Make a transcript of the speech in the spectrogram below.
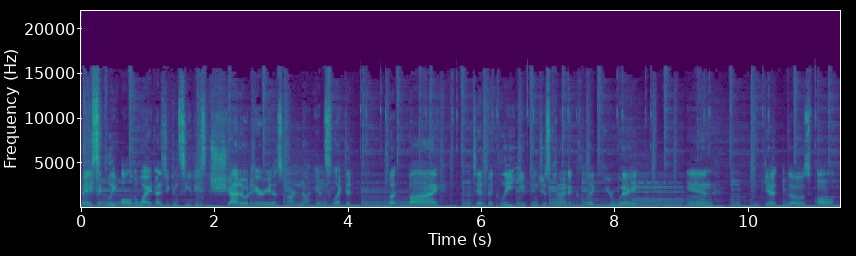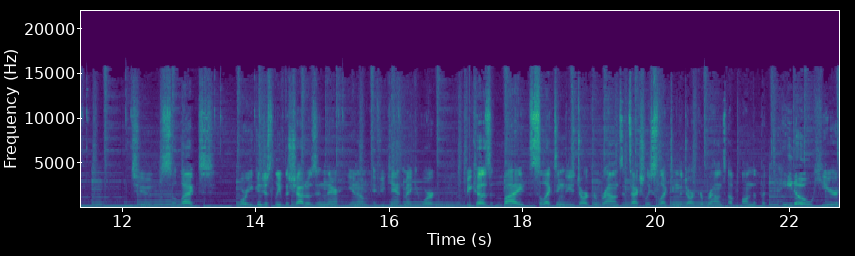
basically all the white. As you can see, these shadowed areas are not yet selected, but by typically you can just kind of click your way in and get those all to select or you can just leave the shadows in there, you know, if you can't make it work. Because by selecting these darker browns, it's actually selecting the darker browns up on the potato here,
